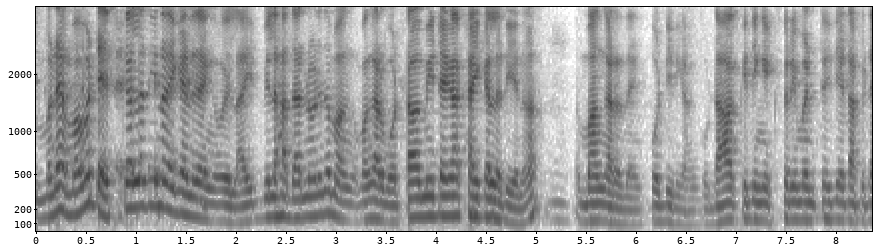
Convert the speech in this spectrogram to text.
මන මම ටෙස් කල තින දැන් ඔය ලයිට් බිල හදන්නවනද මඟර බොට්ටා මීට එකක් හයි කල තියෙනවා මංගර දැන් පොඩිනිකංකු ඩාක් ඉතින් එක්ස්පරිමෙන්ට් දිට අපිට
